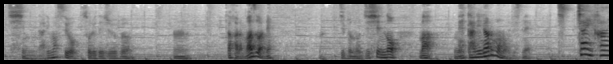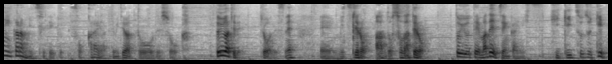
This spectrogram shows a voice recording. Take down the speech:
自信になりますよ。それで十分。うん。だからまずはね自分の自身のまあネタになるものをですねちゃい範囲から見つけていくそこからやってみてはどうでしょうかというわけで今日はですね、えー、見つけろ育てろというテーマで前回に引き続き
